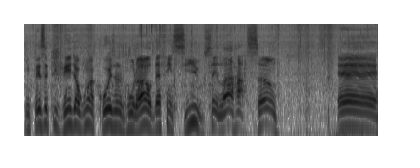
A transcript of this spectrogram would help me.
empresa que vende alguma coisa rural, defensivo, sei lá, ração, é,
